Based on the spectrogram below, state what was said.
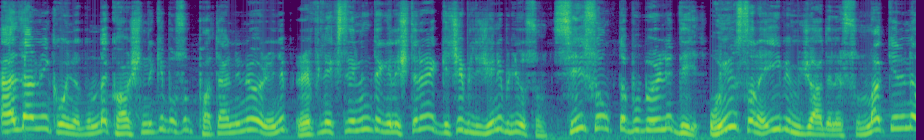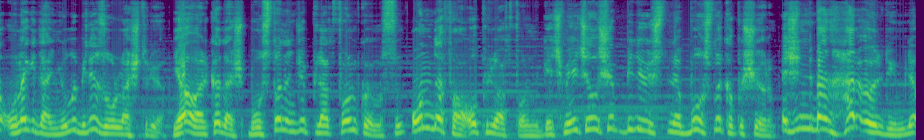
Elden Ring oynadığında karşındaki boss'un paternini öğrenip reflekslerini de geliştirerek geçebileceğini biliyorsun. Silksong'da bu böyle değil. Oyun sana iyi bir mücadele sunmak yerine ona giden yolu bile zorlaştırıyor. Ya arkadaş boss'tan önce platform koymuşsun. 10 defa o platformu geçmeye çalışıp bir de üstüne boss'la kapışıyorum. E şimdi ben her öldüğümde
